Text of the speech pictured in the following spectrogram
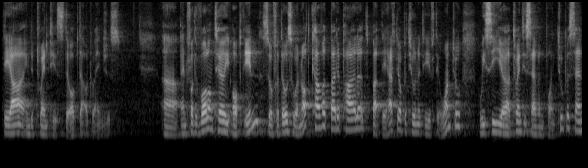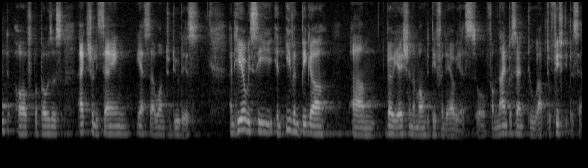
they are in the 20s, the opt-out ranges. Uh, and for the voluntary opt-in, so for those who are not covered by the pilot, but they have the opportunity if they want to, we see 27.2% uh, of proposals actually saying, yes, I want to do this. And here we see an even bigger um, variation among the different areas, so from 9% to up to 50%.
